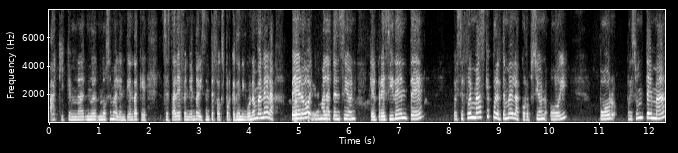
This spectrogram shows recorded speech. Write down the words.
aquí que no, no, no, se malentienda que se está defendiendo a Vicente Fox porque de ninguna manera, pero llama la atención que el presidente pues se fue más que por el tema de la corrupción hoy, por pues un tema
